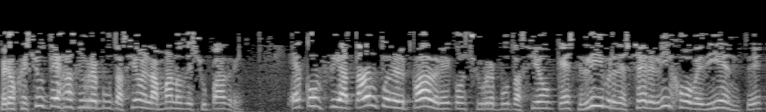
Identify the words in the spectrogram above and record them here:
Pero Jesús deja su reputación en las manos de su Padre. Él confía tanto en el Padre con su reputación que es libre de ser el Hijo obediente,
